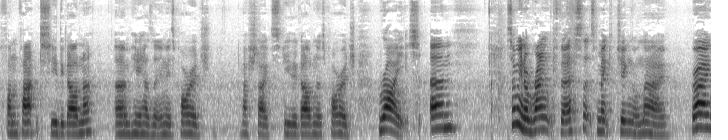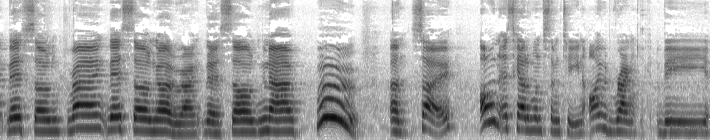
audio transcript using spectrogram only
Fun fact: Stu the gardener, um, he has it in his porridge. Hashtag Stu the gardener's porridge. Right. Um. So I'm gonna rank this. Let's make a jingle now. Rank this song, rank this song, oh, rank this song now. Woo! Um, so, on a scale of 1 to 17, I would rank the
